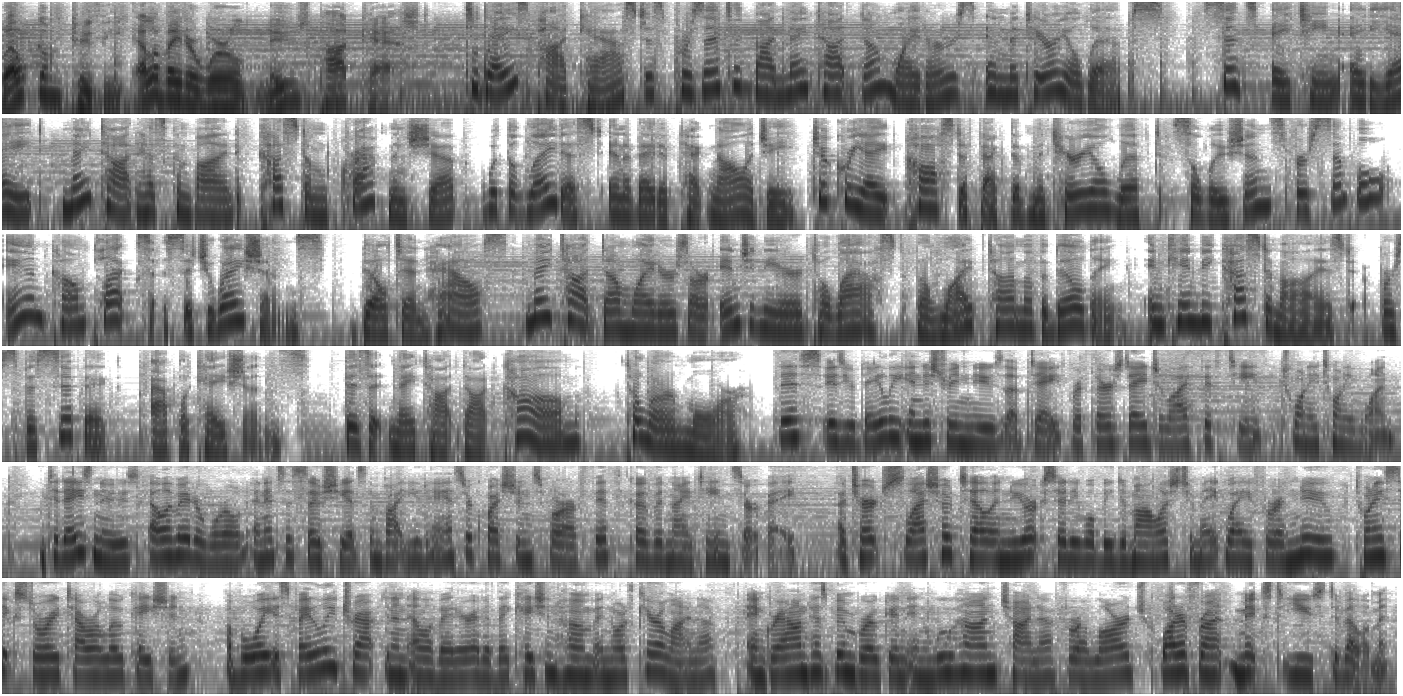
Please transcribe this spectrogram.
Welcome to the Elevator World News Podcast. Today's podcast is presented by Matot Dumbwaiters and Material Lifts. Since 1888, Matot has combined custom craftsmanship with the latest innovative technology to create cost effective material lift solutions for simple and complex situations. Built in house, Matot dumbwaiters are engineered to last the lifetime of a building and can be customized for specific applications. Visit matot.com to learn more. This is your daily industry news update for Thursday, July 15th, 2021. In today's news, Elevator World and its associates invite you to answer questions for our fifth COVID 19 survey. A church slash hotel in New York City will be demolished to make way for a new 26 story tower location. A boy is fatally trapped in an elevator at a vacation home in North Carolina, and ground has been broken in Wuhan, China for a large waterfront mixed use development.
